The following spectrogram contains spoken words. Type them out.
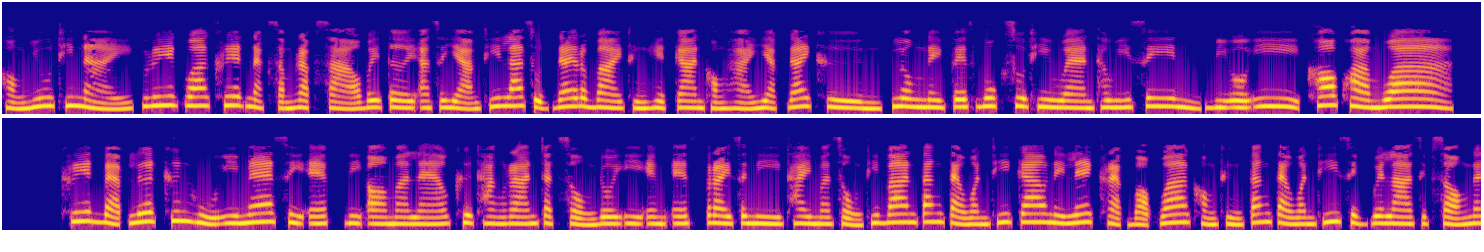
ของยู่ที่ไหน เรียกว่าเครียดหนักสำหรับสาวใบเตยอาสยามที่ล่าสุดได้ระบายถึงเหตุการณ์ของหายอยากได้คืน ลงในเฟซบุ๊กสุธีแวนทวีสิน BOE ข้อความว่า เครียดแบบเลือดขึ้นหูอีแม่ CF ดีออมาแล้วคือทางร้านจัดส่งโดย EMS ไปรษณีย์ไทยมาส่งที่บ้านตั้งแต่วันที่ 9 ในเลขแครบบอกว่าของถึงตั้งแต่วันที่ 10 เวลา 12 นา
